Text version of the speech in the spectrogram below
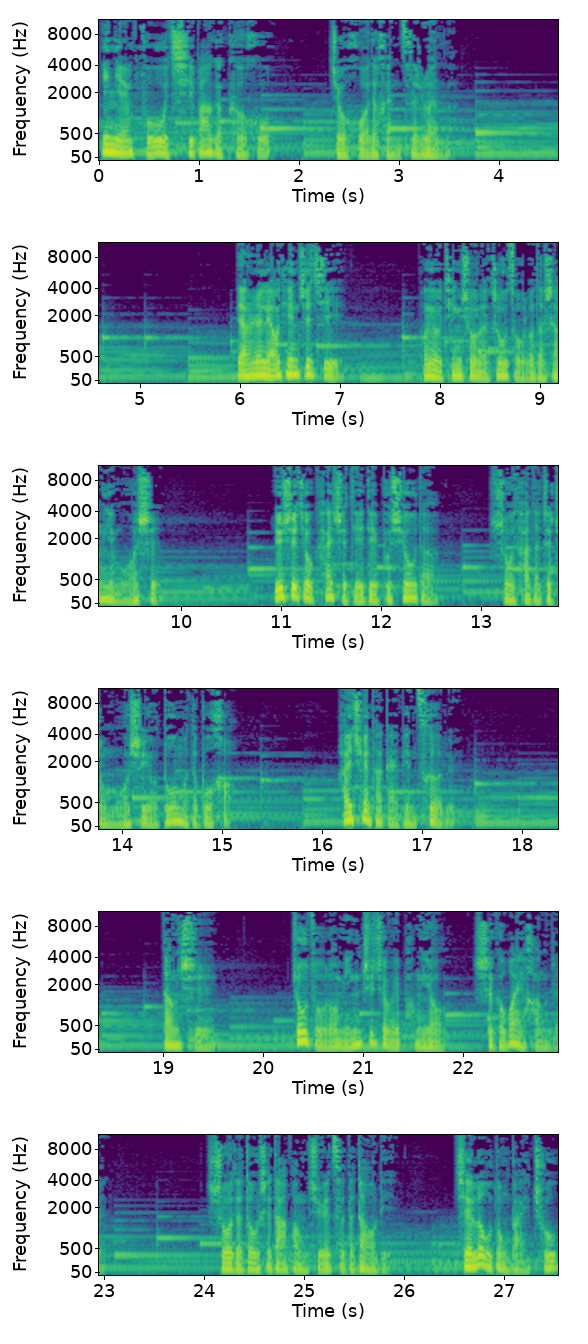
一年服务七八个客户。就活得很滋润了。两人聊天之际，朋友听说了周佐罗的商业模式，于是就开始喋喋不休的说他的这种模式有多么的不好，还劝他改变策略。当时，周佐罗明知这位朋友是个外行人，说的都是大放厥词的道理，且漏洞百出，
